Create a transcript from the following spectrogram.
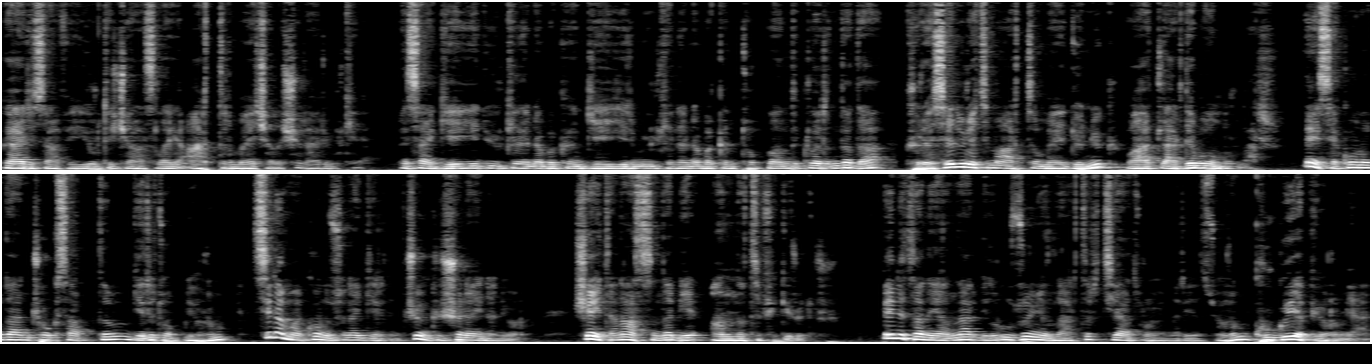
Gayri safi yurt içi hasılayı arttırmaya çalışır her ülke. Mesela G7 ülkelerine bakın, G20 ülkelerine bakın toplandıklarında da küresel üretimi arttırmaya dönük vaatlerde bulunurlar. Neyse konudan çok saptım, geri topluyorum. Sinema konusuna girdim çünkü şuna inanıyorum. Şeytan aslında bir anlatı figürüdür. Beni tanıyanlar bilir uzun yıllardır tiyatro oyunları yazıyorum. Kurgu yapıyorum yani.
